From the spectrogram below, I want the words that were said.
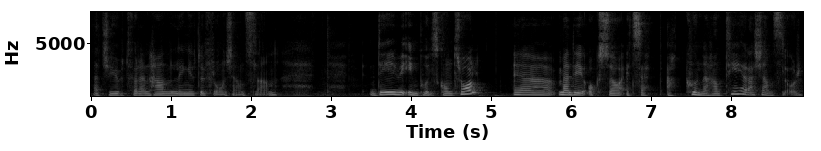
Att jag utför en handling utifrån känslan. Det är ju impulskontroll, eh, men det är också ett sätt att kunna hantera känslor.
